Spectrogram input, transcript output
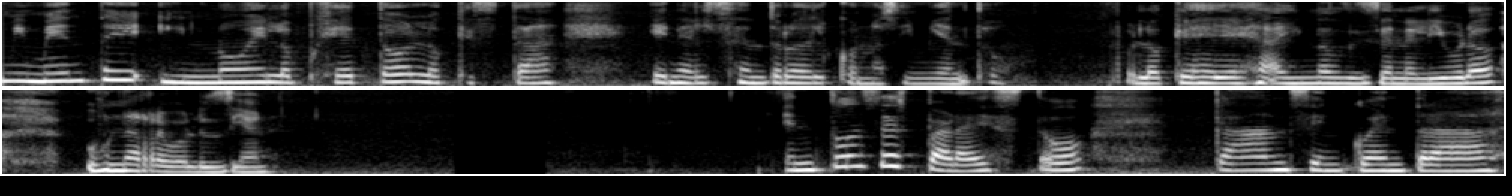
mi mente y no el objeto lo que está en el centro del conocimiento. Lo que ahí nos dice en el libro, una revolución. Entonces para esto Kant se encuentra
